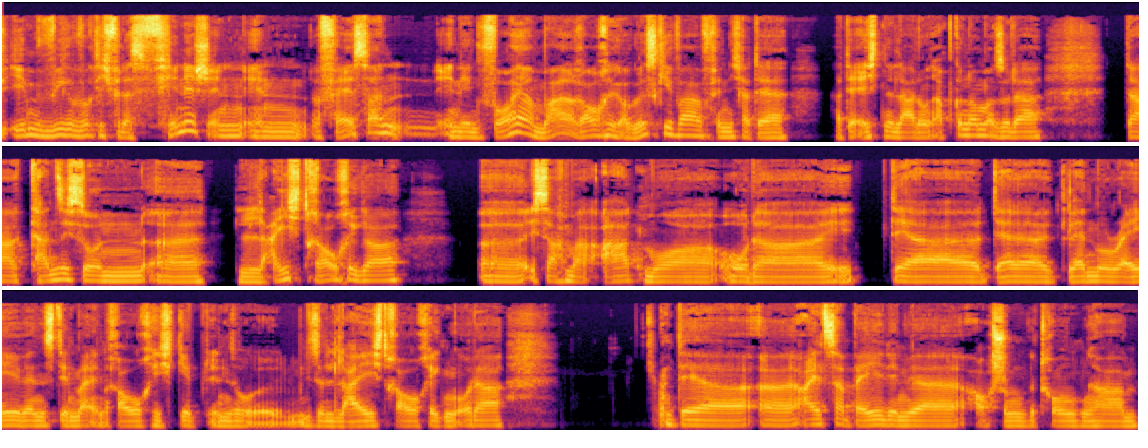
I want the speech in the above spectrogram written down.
eben wie wirklich für das Finish in, in Fässern, in denen vorher mal rauchiger Whisky war, finde ich, hat der, hat der echt eine Ladung abgenommen. Also da, da kann sich so ein äh, leicht rauchiger, äh, ich sag mal, Ardmore oder der, der Glen Moray, wenn es den mal in rauchig gibt, in so in diese leicht rauchigen oder der äh, Alza Bay, den wir auch schon getrunken haben.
